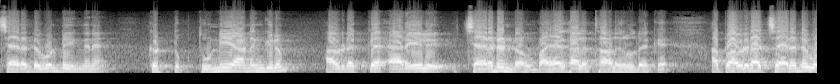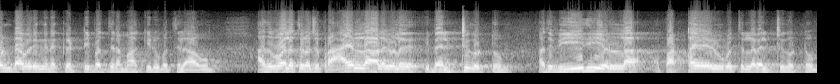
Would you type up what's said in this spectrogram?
ചരട് കൊണ്ട് ഇങ്ങനെ കെട്ടും. തുണിയാണെങ്കിലും അവരുടെയൊക്കെ അരയിൽ ചരടുണ്ടാവും പഴയ കാലത്തെ ആളുകളുടെയൊക്കെ. അപ്പൊ അവരുടെ ആ ചരട് കൊണ്ട് അവരിങ്ങനെ കെട്ടി ഭദ്രമാക്കിയ രൂപത്തിലാവും. അതുപോലെ തന്നെ വെച്ചാൽ പ്രായമുള്ള ആളുകൾ ഈ ബെൽറ്റ് കെട്ടും അത് വീതിയുള്ള പട്ടയ രൂപത്തിലുള്ള ബെൽറ്റ് കെട്ടും.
